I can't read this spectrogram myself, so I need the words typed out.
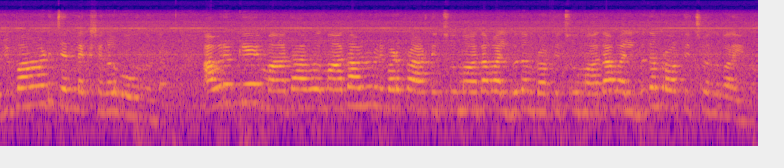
ഒരുപാട് ജനലക്ഷങ്ങൾ പോകുന്നുണ്ട്. അവരൊക്കെ മാതാവ് മാതാവിനോട് ഒരുപാട് പ്രാർത്ഥിച്ചു മാതാവ് അത്ഭുതം പ്രവർത്തിച്ചു മാതാവ് അത്ഭുതം പ്രവർത്തിച്ചു എന്ന് പറയുന്നു.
